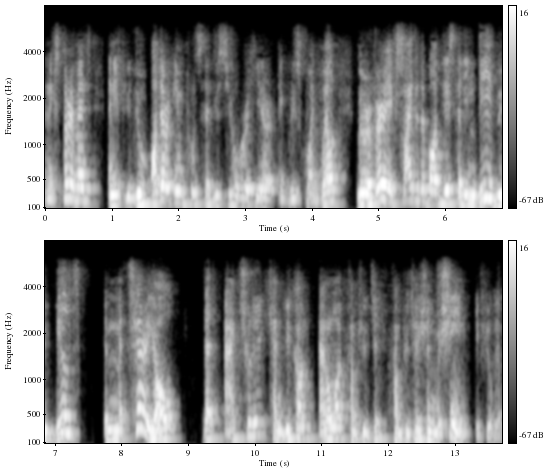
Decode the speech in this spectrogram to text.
an experiment. And if you do other inputs that you see over here, agrees quite well. We were very excited about this, that indeed we built a material that actually can become analog computa computation machine, if you will.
